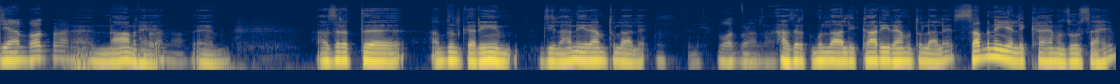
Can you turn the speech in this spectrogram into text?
جی ہاں بہت بڑا نام ہے حضرت عبد الکریم جیلانی رحمۃ اللہ علیہ بہت بڑا حضرت ملا علی قاری رحمۃ اللہ علیہ سب نے یہ لکھا ہے منظور صاحب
